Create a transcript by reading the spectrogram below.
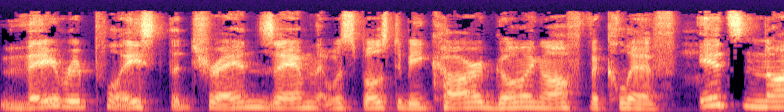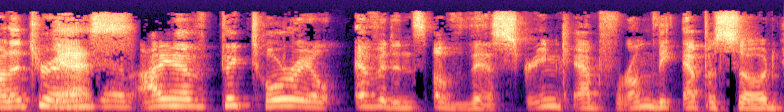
They replaced the Trans Am that was supposed to be car going off the cliff. It's not a Trans Yes. Am. I have pictorial evidence of this screen capped from the episode.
